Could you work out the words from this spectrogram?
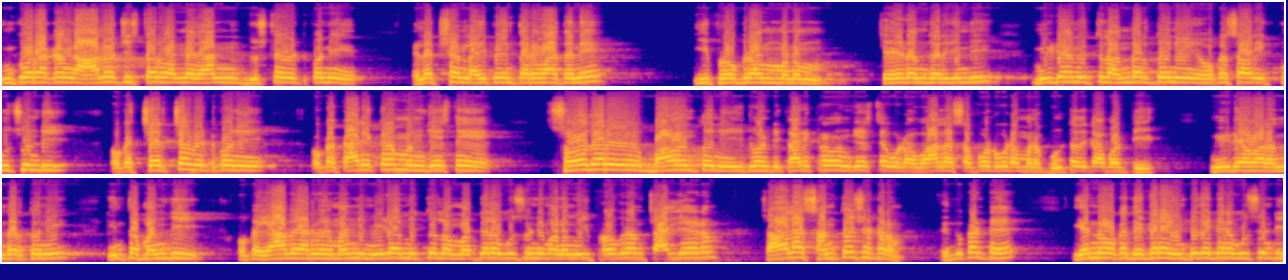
ఇంకో రకంగా ఆలోచిస్తారు అన్న దాన్ని దృష్టిలో పెట్టుకొని ఎలక్షన్లు అయిపోయిన తర్వాతనే ఈ ప్రోగ్రాం మనం చేయడం జరిగింది. మీడియా మిత్రులు అందరితోని ఒకసారి కూర్చుండి ఒక చర్చ పెట్టుకొని ఒక కార్యక్రమం చేస్తే సోదరు భావంతో ఇటువంటి కార్యక్రమం చేస్తే కూడా వాళ్ళ సపోర్ట్ కూడా మనకు ఉంటుంది కాబట్టి మీడియా వారందరితోని ఇంతమంది ఒక యాభై అరవై మంది మీడియా మిత్రుల మధ్యలో కూర్చుండి మనం ఈ ప్రోగ్రాం చాలు చేయడం చాలా సంతోషకరం. ఎందుకంటే ఎన్నో ఒక దగ్గర ఇంటి దగ్గర కూర్చుండి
